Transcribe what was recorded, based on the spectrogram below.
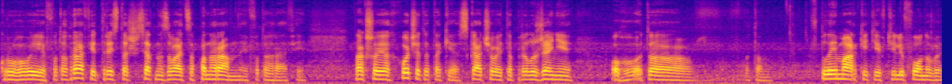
Кругові фотографії, 360 називається панорамні фотографії. Так що, як хочете таке, скачуйте приложення то, там, в Play Market, в телефонове,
